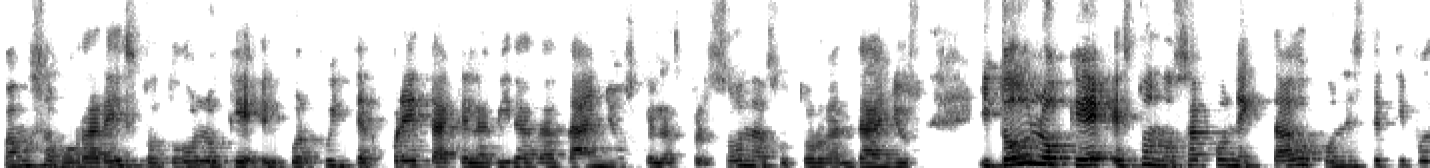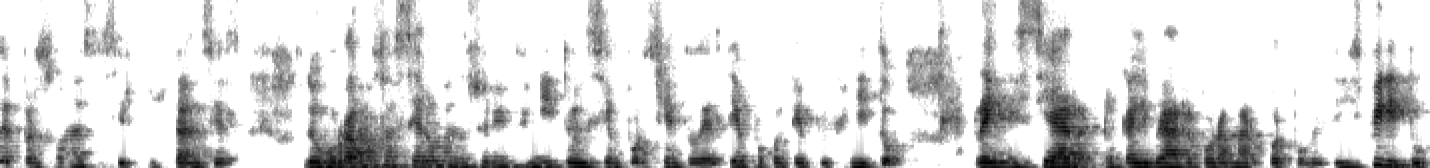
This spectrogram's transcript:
Vamos a borrar esto, todo lo que el cuerpo interpreta, que la vida da daños, que las personas otorgan daños y todo lo que esto nos ha conectado con este tipo de personas y circunstancias. Lo borramos a cero menos cero infinito, el 100% del tiempo con tiempo infinito. Reina iniciar, recalibrar, reprogramar cuerpo, mente y espíritu.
